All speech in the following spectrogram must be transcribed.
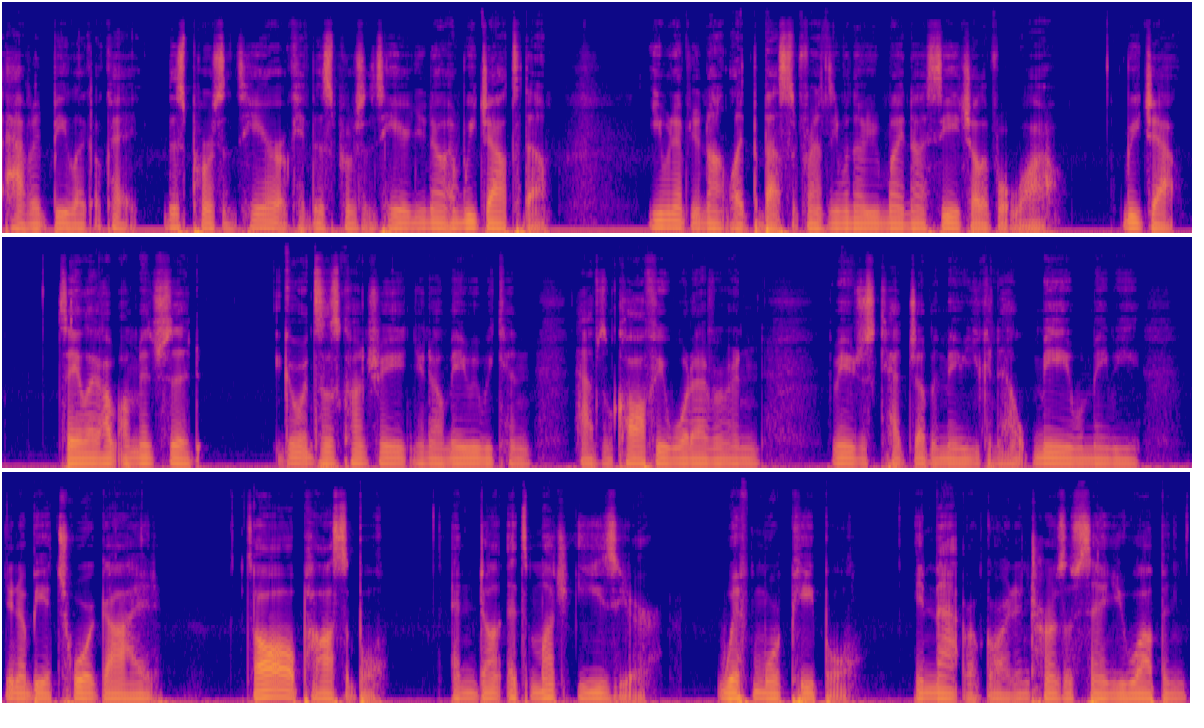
have it be like, okay, this person's here. Okay, this person's here. You know, and reach out to them, even if you're not like the best of friends. Even though you might not see each other for a while, reach out say like I'm, I'm interested go into this country you know maybe we can have some coffee whatever and maybe just catch up and maybe you can help me or maybe you know be a tour guide. It's all possible and done it's much easier with more people in that regard in terms of setting you up and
